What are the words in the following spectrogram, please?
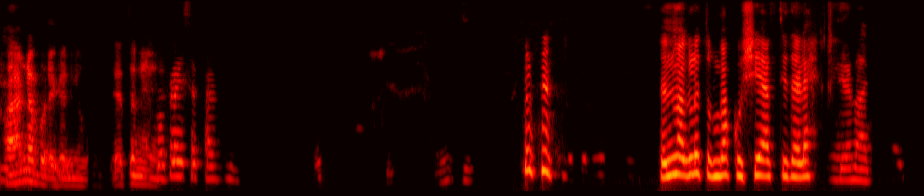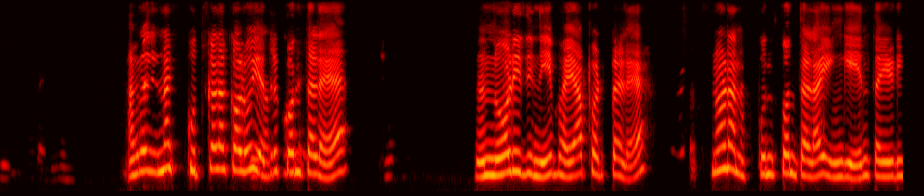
फाड़ना पड़ेगा नहीं इतने ನನ್ ಮಗಳು ತುಂಬಾ ಖುಷಿ ಆಗ್ತಿದ್ದಾಳೆ ಆದ್ರೆ ಇನ್ನ ಕುತ್ಕೊಳಕಳು ಎದ್ರಕೊಂತಾಳೆ ನಾನ್ ನೋಡಿದೀನಿ ಭಯ ಪಡ್ತಾಳೆ ನೋಡೋಣ, ಕುಂತ್ಕೊಂತಾಳ, ಹಿಂಗೆ ಅಂತ ಹೇಳಿ?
